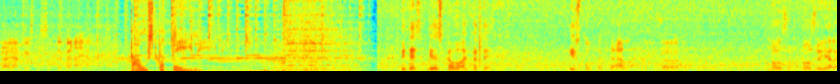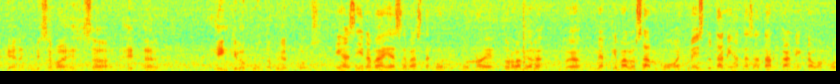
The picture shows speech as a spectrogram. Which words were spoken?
rajapiste sitten Venäjälle. Taustapeili. Mites, mites kauan aikaa te istutte täällä ö, nousun, nousun jälkeen, että missä vaiheessa saa heittää henkilökuntavyöt pois? Ihan siinä vaiheessa vasta, kun, kun noi turvavyömerkkivalo sammuu. Et me istutaan ihan tasan tarkkaan niin kauan, kun,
